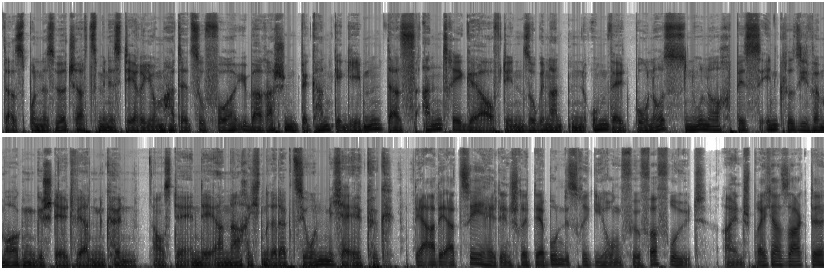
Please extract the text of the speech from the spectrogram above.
Das Bundeswirtschaftsministerium hatte zuvor überraschend bekannt gegeben, dass Anträge auf den sogenannten Umweltbonus nur noch bis inklusive morgen gestellt werden können. Aus der NDR Nachrichtenredaktion Michael Kück. Der ADAC hält den Schritt der Bundesregierung für verfrüht. Ein Sprecher sagte,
